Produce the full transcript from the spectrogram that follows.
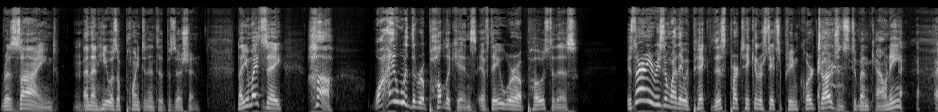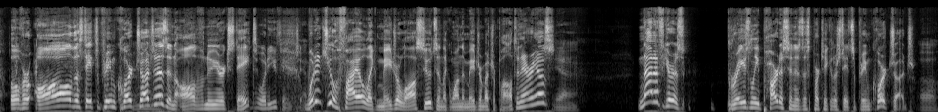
resigned, mm-hmm. and then he was appointed into the position. Now, you might say, huh, why would the Republicans, if they were opposed to this, is there any reason why they would pick this particular state Supreme Court judge in Steuben County over all the state Supreme Court judges in all of New York State? What do you think, Jim? Wouldn't you file like major lawsuits in like one of the major metropolitan areas? Yeah. Not if you're as brazenly partisan as this particular state Supreme Court judge. Oh.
